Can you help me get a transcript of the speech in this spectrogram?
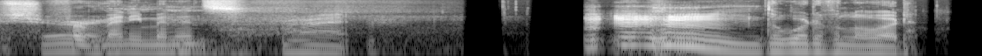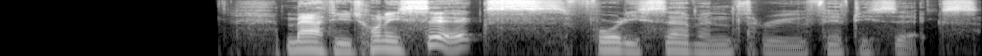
sure. for many minutes. All right. the word of the Lord. Matthew 26, 47 through 56.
